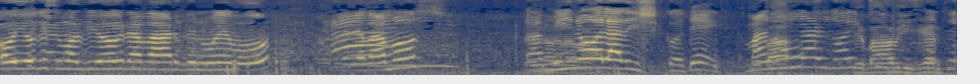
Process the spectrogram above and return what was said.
Obvio que se me olvidó grabar de nuevo. Grabamos camino a la discoteca. Manu, algo ¿Qué va, mi gente?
